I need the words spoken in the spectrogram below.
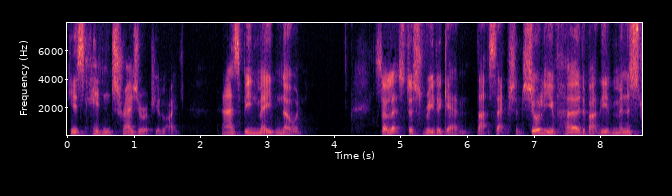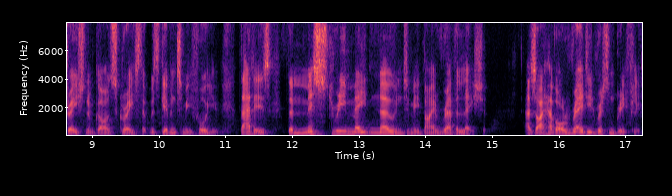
his hidden treasure, if you like, has been made known. So let's just read again that section. Surely you've heard about the administration of God's grace that was given to me for you. That is the mystery made known to me by revelation, as I have already written briefly.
